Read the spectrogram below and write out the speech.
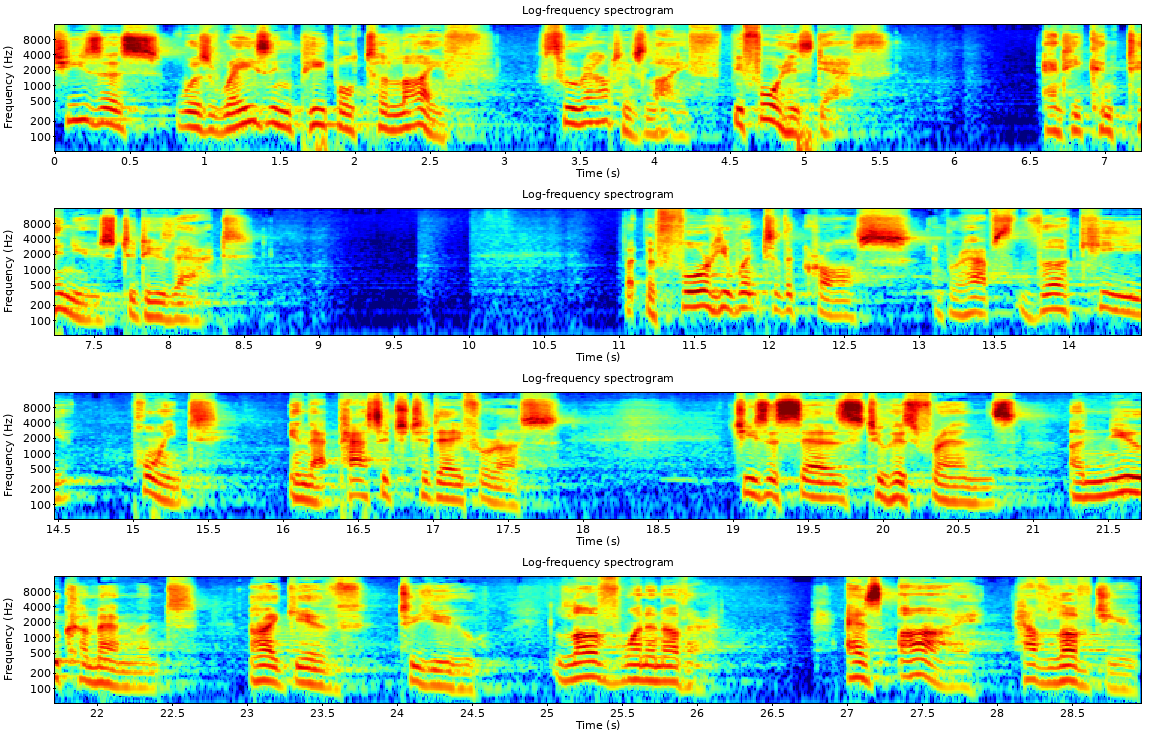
Jesus was raising people to life throughout his life, before his death, and he continues to do that. But before he went to the cross, and perhaps the key point in that passage today for us, Jesus says to his friends, A new commandment I give to you love one another as I have loved you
